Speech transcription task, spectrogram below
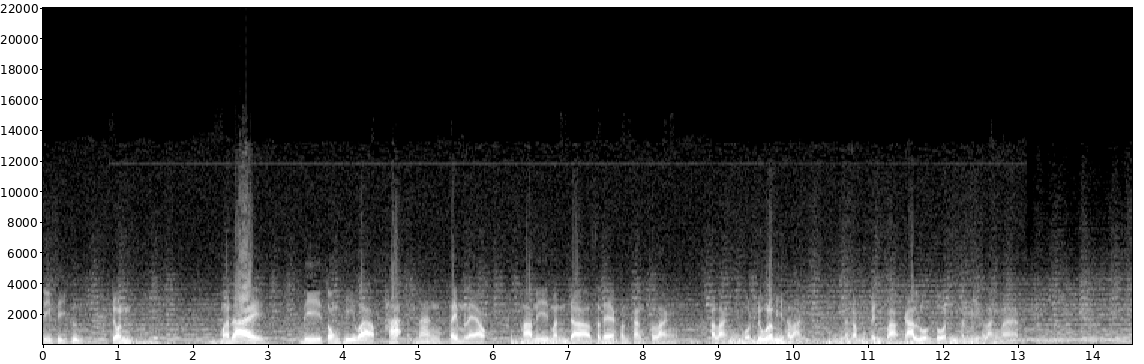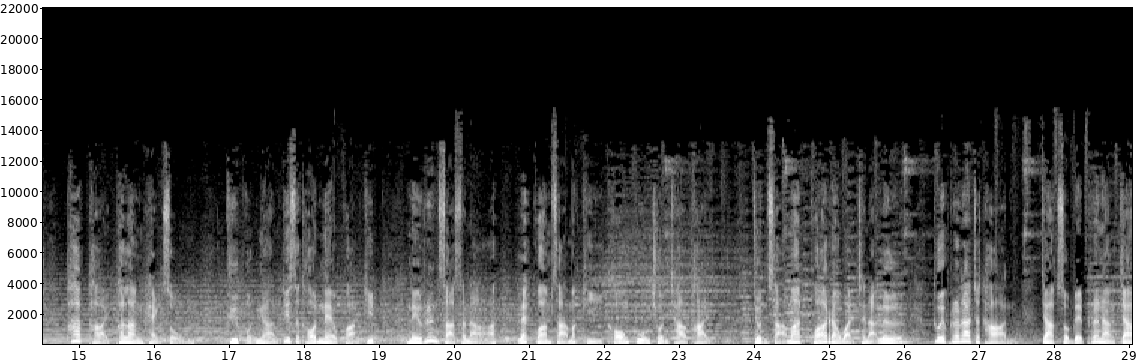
ตีสี่ครึ่งจนมาได้ ดีตรงที่ว่าพระนั่งเต็มแล้ว ภาพนี้มันจะแสดงค่อนข้างพลังพลังของคนดูแล้วมีพลังนะครับเป็นการรวมตัวที่มันมีพลังมาก ภาพถ่ายพลังแห่งสงฆ์คือผลงานที่สะท้อนแนวความคิดในเรื่องศาสนาและความสามัคคีของปวงชนชาวไทย จนสามารถคว้ารางวัลชนะเลิศถ้วยพระราชทาน จากสมเด็จพระนางเจ้า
